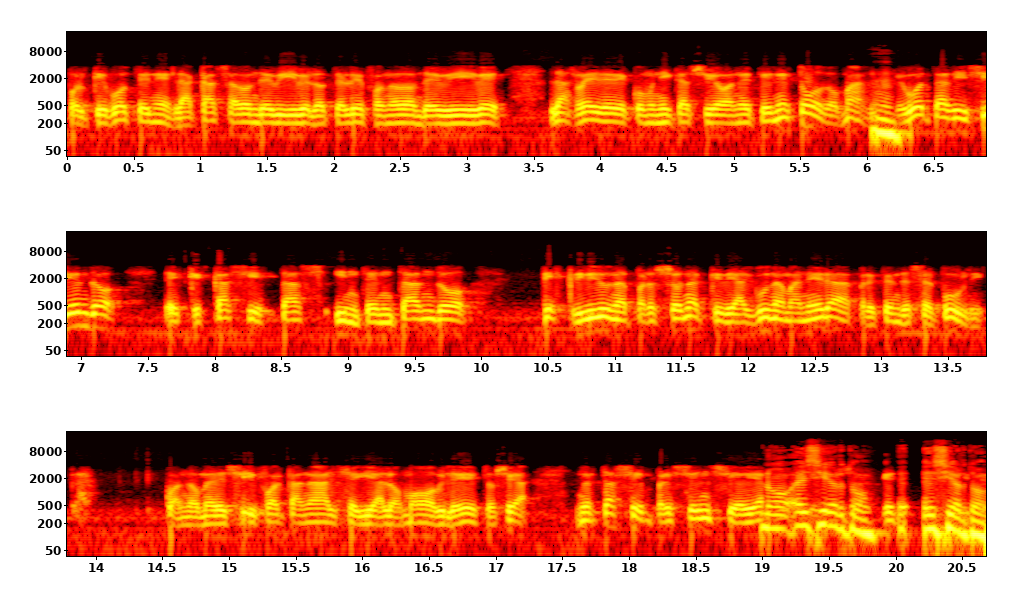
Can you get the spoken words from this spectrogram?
porque vos tenés la casa donde vive, los teléfonos donde vive, las redes de comunicaciones, tenés todo más. Lo Mm. que vos estás diciendo es que casi estás intentando describir una persona que de alguna manera pretende ser pública. Cuando me decís fue al canal, seguía los móviles, esto, o sea, no estás en presencia de No, es cierto, que- es cierto.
